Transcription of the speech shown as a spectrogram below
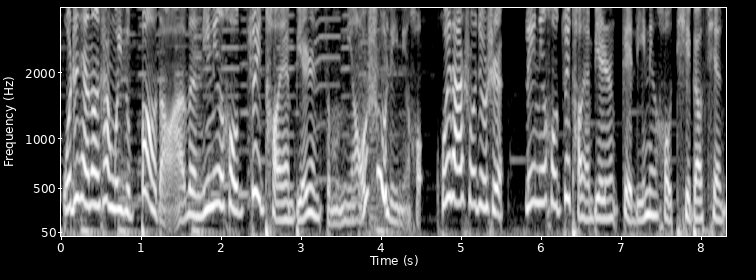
我之前呢看过一组报道啊，问零零后最讨厌别人怎么描述零零后。回答说就是零零后最讨厌别人给零零后贴标签，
